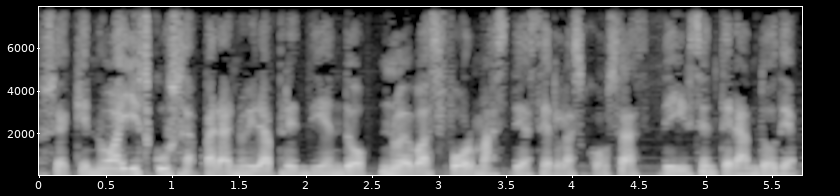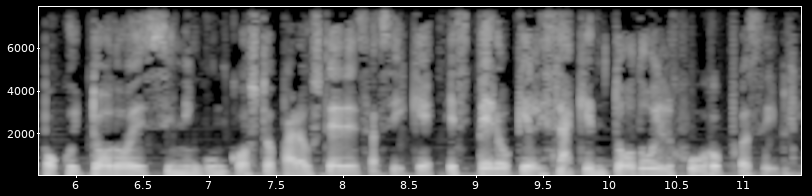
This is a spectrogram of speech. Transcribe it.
o sea que no hay excusa para no ir aprendiendo nuevas formas de hacer las cosas, de irse enterando de a poco y todo es sin ningún costo para ustedes, así que espero que le saquen todo el jugo posible.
